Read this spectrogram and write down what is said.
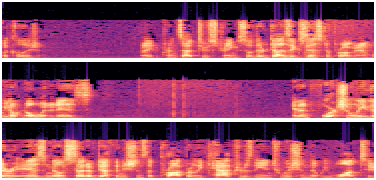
a collision, right? It prints out two strings. So there does exist a program. We don't know what it is. And unfortunately, there is no set of definitions that properly captures the intuition that we want to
